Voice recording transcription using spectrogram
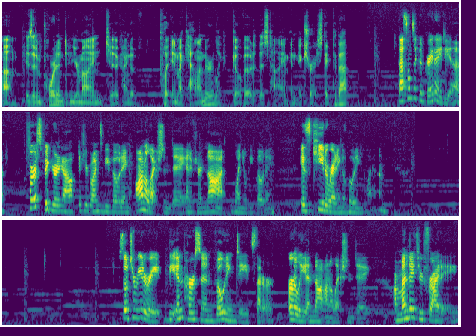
Um, is it important in your mind to kind of put in my calendar, like go vote at this time, and make sure I stick to that? That sounds like a great idea. First, figuring out if you're going to be voting on election day, and if you're not, when you'll be voting, is key to writing a voting plan. So, to reiterate, the in person voting dates that are early and not on election day are Monday through Friday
